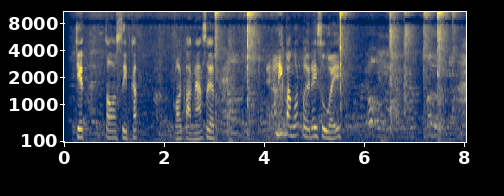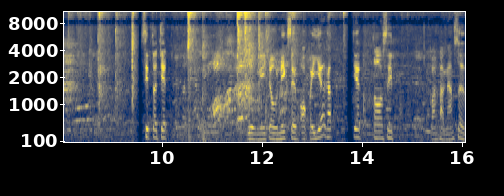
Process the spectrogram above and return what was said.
7 ต่อ 10 ครับก่อนปากน้ำเสิร์ฟนิกบางมดเปิดได้สวย 10 ต่อ 7 ลูกนี้เจ้านิกเสิร์ฟออกไปเยอะครับ 7 ต่อ 10 ก่อนปากน้ำเสิร์ฟ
